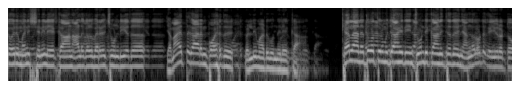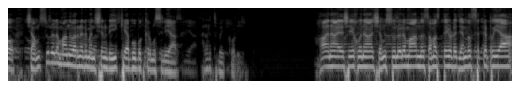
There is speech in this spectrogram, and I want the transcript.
ഒരു മനുഷ്യനിലേക്കാണ് ആളുകൾ വിരൽ ചൂണ്ടിയത്. ജമായത്തുകാരൻ പോയത് വെള്ളിമാടുകുന്നിലേക്കാ കേരള നെതുവത്തുൽ മുജാഹിദീൻ ചൂണ്ടിക്കാണിച്ചത് ഞങ്ങളോട് കയ്യിലട്ടോ. ഷംസുലുലമ എന്ന് പറഞ്ഞൊരു മനുഷ്യനുണ്ട് ഇ കെ അബൂബക്കർ മുസ്ലിയാർ. അടുത്ത് പോയിക്കോളി? മഹാനായ ഷെയ്ഖുന ഷംസുലുലമ എന്ന് സമസ്തയുടെ ജനറൽ സെക്രട്ടറിയാ.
